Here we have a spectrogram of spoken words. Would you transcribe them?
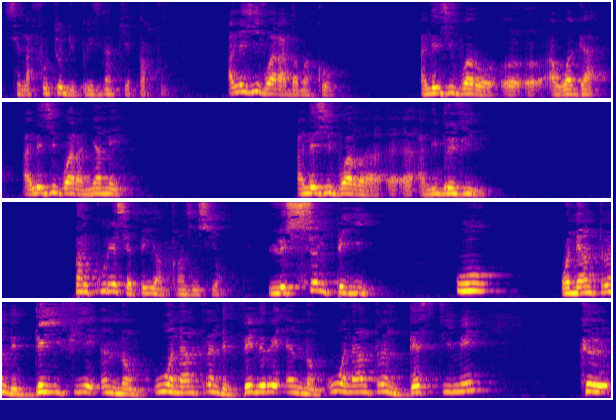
C'est la photo du président qui est partout. Allez-y voir à Bamako, allez-y voir à Ouaga, allez-y voir à Niamey, Allez-y voir euh, euh, à, Libreville. Parcourez ces pays en transition. Le seul pays où on est en train de déifier un homme, où on est en train de vénérer un homme, où on est en train d'estimer que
